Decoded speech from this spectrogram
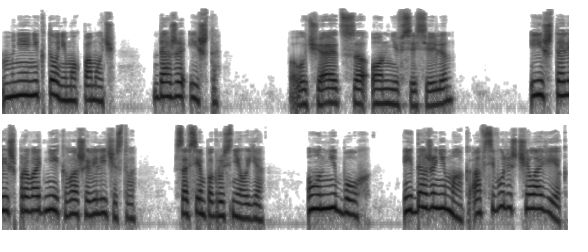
мне никто не мог помочь, даже Ишта. Получается, он не всесилен? Ишта лишь проводник, Ваше Величество. Совсем погрустнела я. Он не бог, и даже не маг, а всего лишь человек.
